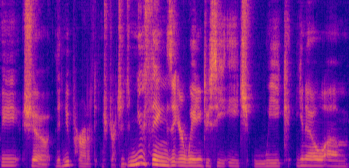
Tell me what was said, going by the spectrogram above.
we show the new product introductions, the new things that you're waiting to see each week. You know, um,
